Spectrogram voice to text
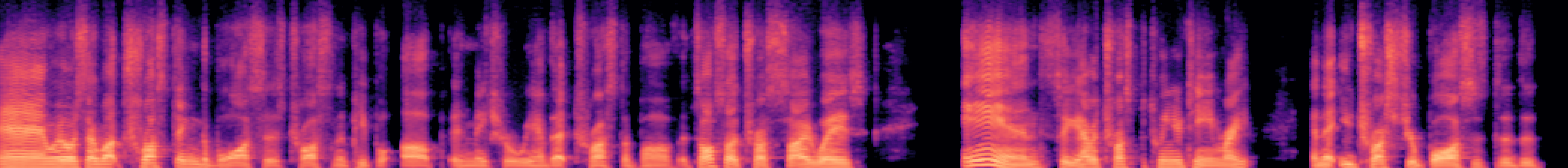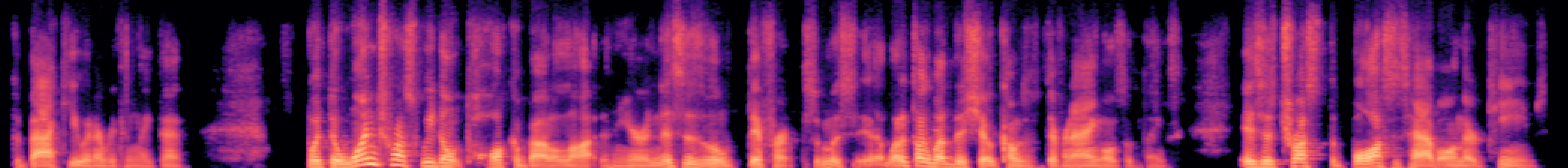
and we always talk about trusting the bosses, trusting the people up, and make sure we have that trust above. It's also a trust sideways. And so you have a trust between your team, right? And that you trust your bosses to, to, to back you and everything like that. But the one trust we don't talk about a lot in here, and this is a little different. So what I want to talk about this show comes with different angles and things, is the trust the bosses have on their teams,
